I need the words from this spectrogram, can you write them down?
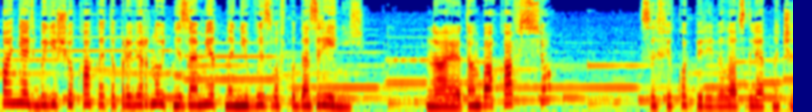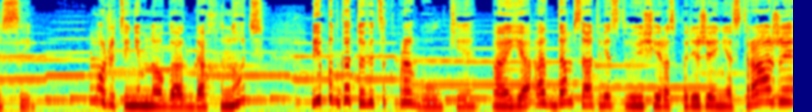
Понять бы еще, как это провернуть незаметно, не вызвав подозрений. На этом пока все. Софико перевела взгляд на часы. Можете немного отдохнуть и подготовиться к прогулке, а я отдам соответствующие распоряжения стражи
